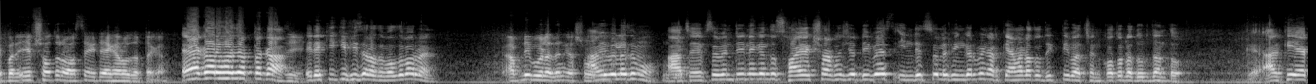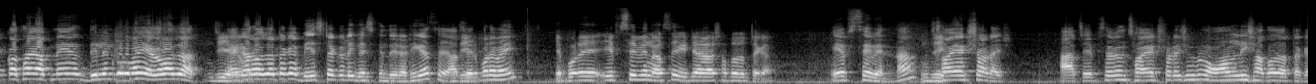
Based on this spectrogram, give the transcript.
এরপরে এফ সতেরো আছে এটা এগারো হাজার টাকা। এগারো হাজার টাকা? এটা কি কি ফিচার আছে বলতে পারবেন? আপনি বলে দেন কাস্টমার আমি বলে দেবো? আচ্ছা এফ সেভেন্টিনে কিন্তু ছয় একশো আঠাশের ডিভাইস ইন্ডেক্সলে ফিঙ্গারপ্রিন্ট আর ক্যামেরা তো দেখতেই পাচ্ছেন কতটা দুর্দান্ত। আর কি এক কথায় আপনি দিলেন কত ভাই? এগারো হাজার? এগারো হাজার। টাকায় বেস্ট একটা ডিভাইস কিন্তু এটা ঠিক আছে? আচ্ছা এরপরে ভাই? এরপরে এফ সেভেন আছে এটা সাত হাজার টাকা। এফ সেভেন না? ছয় একশো আঠাশ। আচ্ছা এফ সেভেন ছয় একশো আঠাশ অনলি সাত হাজার টাকা।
